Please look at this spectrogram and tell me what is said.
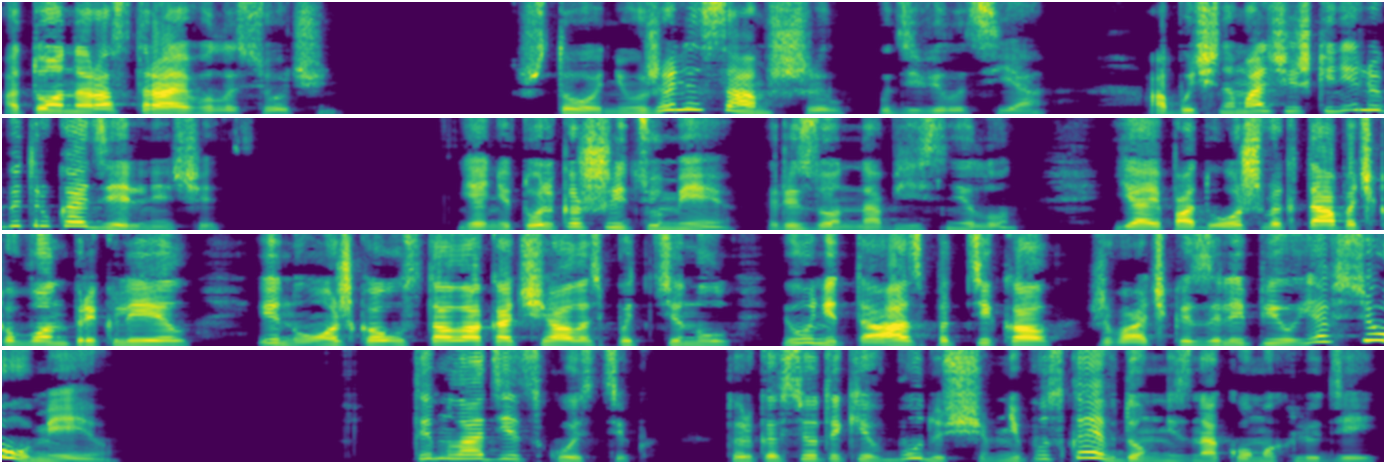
а то она расстраивалась очень». «Что, неужели сам шил?» – удивилась я. «Обычно мальчишки не любят рукодельничать». «Я не только шить умею», – резонно объяснил он. Я и подошвы к тапочкам вон приклеил, и ножка у стола качалась, подтянул, и унитаз подтекал, жвачкой залепил. Я все умею. Ты молодец, Костик. Только все-таки в будущем не пускай в дом незнакомых людей.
